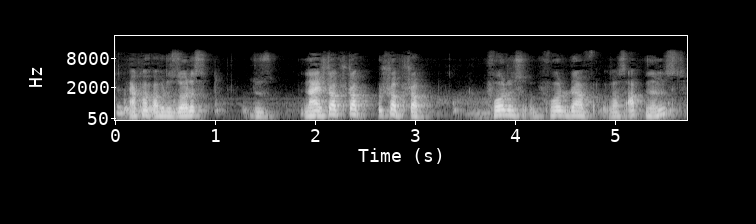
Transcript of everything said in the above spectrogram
bitte. Jakob, aber du solltest. Du, nein, stopp, stopp, stopp, stopp. Bevor du, bevor du da was abnimmst,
